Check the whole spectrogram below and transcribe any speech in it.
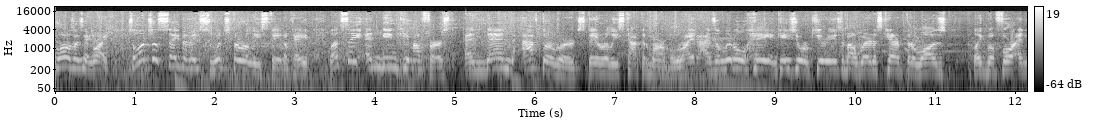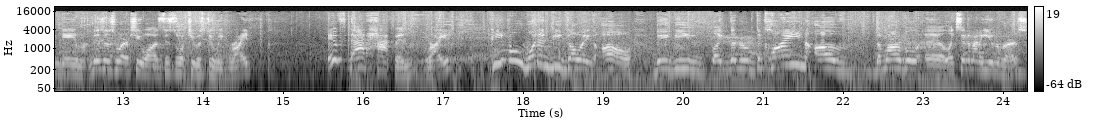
what was I saying? Right. So let's just say that they switched the release date, okay? Let's say Endgame came out first, and then afterwards they released Captain Marvel, right? As a little hey, in case you were curious about where this character was, like before Endgame, this is where she was, this is what she was doing, right? If that happened, right, people wouldn't be going, oh, the the like the decline of the Marvel uh, like cinematic universe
